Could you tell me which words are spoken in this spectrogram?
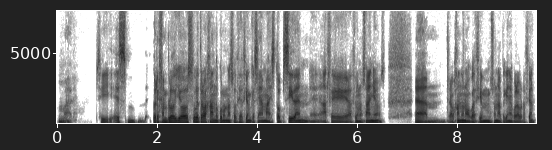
Vale. Sí, es, por ejemplo, yo estuve trabajando con una asociación que se llama Stop SIDA eh, hace, hace unos años, em, trabajando, no, hacíamos una pequeña colaboración,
